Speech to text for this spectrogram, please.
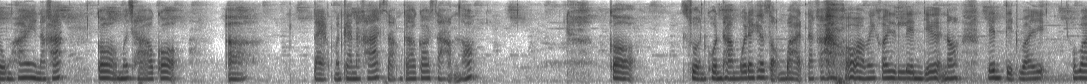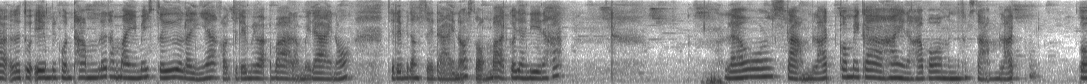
ลงให้นะคะ ก็เมื่อเช้าก็แตกเหมือนกันนะคะ 3993 เนาะก็ส่วนคนทำก็ได้แค่ 2 บาทนะคะ เพราะว่าไม่ค่อยเล่นเยอะเนาะเล่นติดไว้ เพราะว่าเออตัวเองเป็นคนทำแล้วทำไมไม่ซื้ออะไรเงี้ยเขาจะได้ไม่ว่าว่าเราไม่ได้เนาะจะได้ไม่ต้องเสียดายเนาะสองบาทก็ยังดีนะคะ แล้วสามลัดก็ไม่กล้าให้นะคะ เพราะว่ามันทั้งสามลัดก็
